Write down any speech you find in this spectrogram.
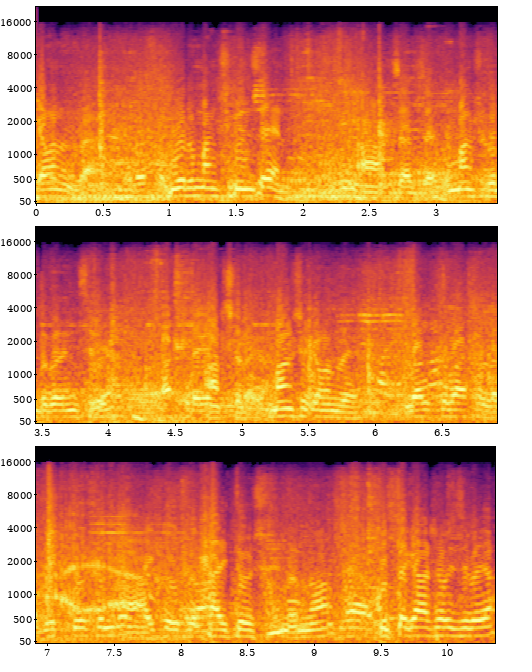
কেমন? গরুর মাংস কিনছেন? আচ্ছা আচ্ছা মাংস কত করে কিনছে আটশো টাকা। মাংস কেমন ভাই মাংস মাশাআল্লাহ। দেখতেও সুন্দর খাইতেও সুন্দর। খাইতেও সুন্দর না? কোথেকে আসা হয়েছে ভাইয়া?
